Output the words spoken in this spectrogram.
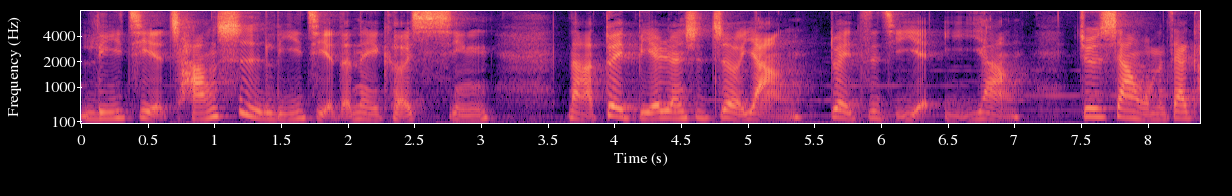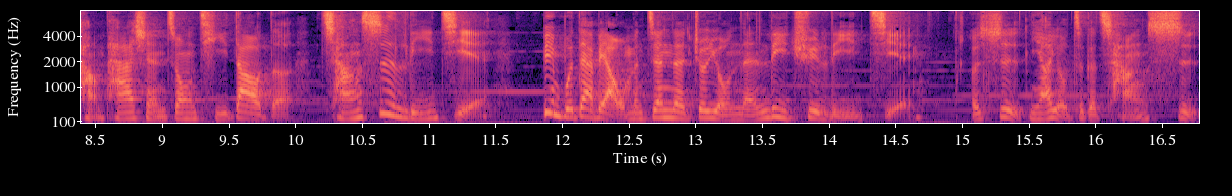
理解、尝试理解的那颗心。那对别人是这样，对自己也一样。就是像我们在 compassion 中提到的，尝试理解，并不代表我们真的就有能力去理解，而是你要有这个尝试。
